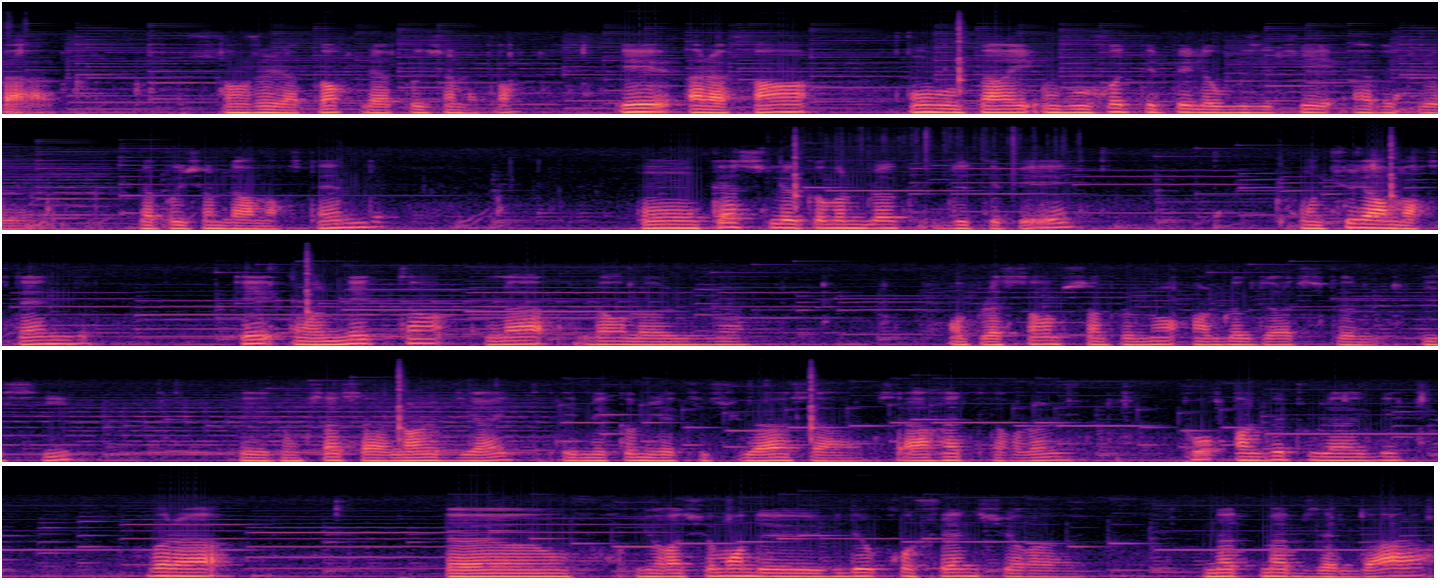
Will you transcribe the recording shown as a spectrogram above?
bah, changer la porte, la position de la porte. Et à la fin, on vous, pareil, on vous là où vous étiez avec le, la position de l'armor stand. On casse le command block de TP. On tue l'armor stand. Et on éteint l'horloge. En plaçant tout simplement un bloc de redstone ici. Et donc ça, ça l'enlève direct. Et mais comme il active celui-là, ça, ça arrête l'horloge pour enlever tout lag. Voilà. Euh, il y aura sûrement des vidéos prochaines sur euh, notre map Zelda.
